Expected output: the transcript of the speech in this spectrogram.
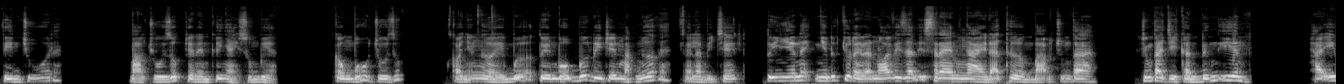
tin Chúa đấy. Bảo Chúa giúp cho nên cứ nhảy xuống biển. Công bố Chúa giúp. Có những người bữa tuyên bố bước đi trên mặt nước ấy, thế là bị chết. Tuy nhiên ấy, như Đức Chúa này đã nói với dân Israel, Ngài đã thường bảo chúng ta, chúng ta chỉ cần đứng yên, hãy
